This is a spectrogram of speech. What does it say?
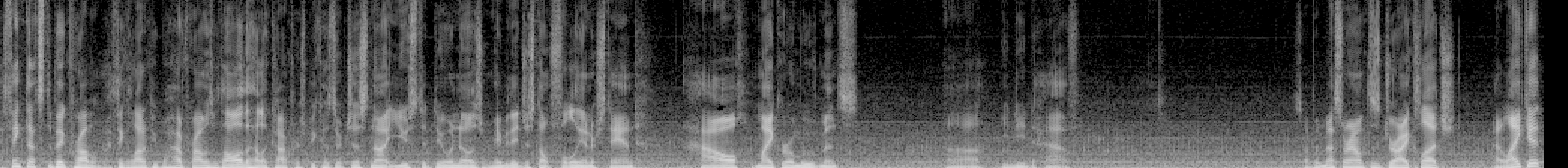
I think that's the big problem. I think a lot of people have problems with all the helicopters because they're just not used to doing those, or maybe they just don't fully understand how micro movements uh, you need to have. So I've been messing around with this dry clutch. I like it,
